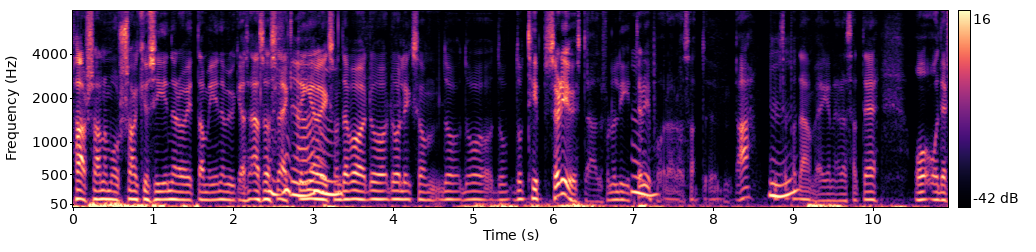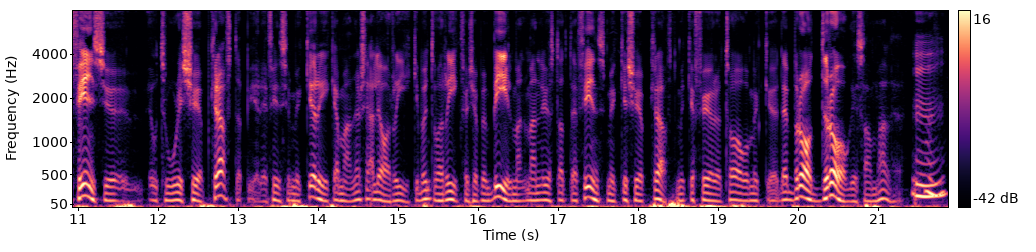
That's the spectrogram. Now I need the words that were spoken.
farsan och morsan, kusiner och vitaminer brukar jag. Alltså släktingar Ja. liksom. Det var, då, då, liksom, då, då, då, då tipsar det ju istället för då litar Mm. de på det. Då, så att, ja, lite på den vägen är det. Så att det och, och det finns ju otrolig köpkraft uppe i det. Det finns ju mycket rika människor, eller ja, rik, det behöver inte vara rik för att köpa en bil, men, men just att det finns mycket köpkraft, mycket företag och mycket, det är bra drag i samhället. Mm.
